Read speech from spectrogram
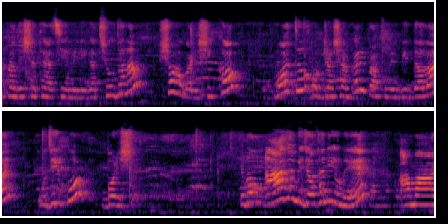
আপনাদের সাথে আছি আমি লিগা চৌধনা সহকারী শিক্ষক, মধ্য ওট্রা সরকারি প্রাথমিক বিদ্যালয়, উজিরপুর, বরিশাল। এবং আজ আমি যথানিয়মে আমার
